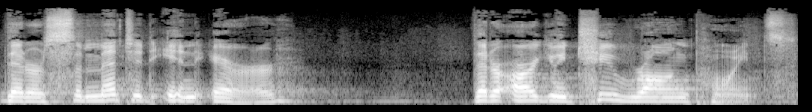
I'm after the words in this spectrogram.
that are cemented in error, that are arguing two wrong points,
